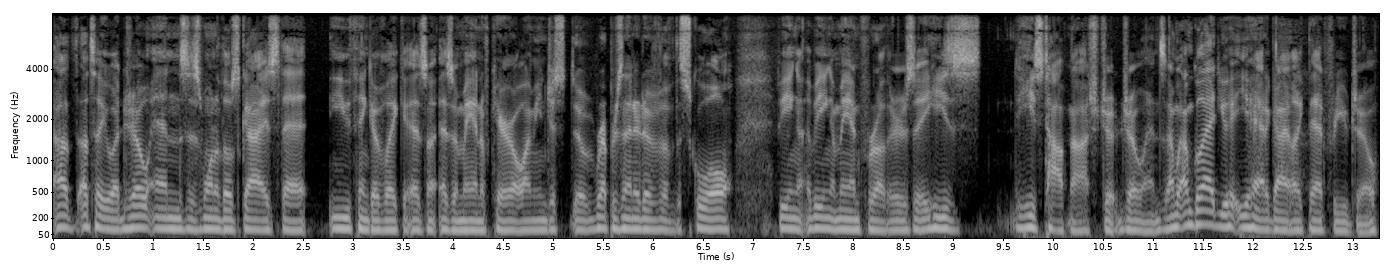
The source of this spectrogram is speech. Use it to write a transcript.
I'll, I'll tell you what, Joe Enns is one of those guys that you think of like as a, as a man of Carroll. I mean, just a representative of the school, being being a man for others. He's he's top notch, Joe, Joe Enns. I'm, I'm, glad you you had a guy like that for you, Joe,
